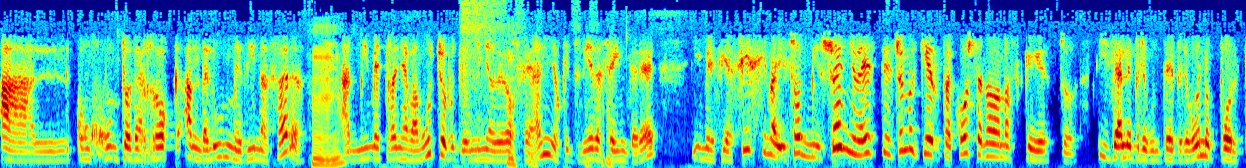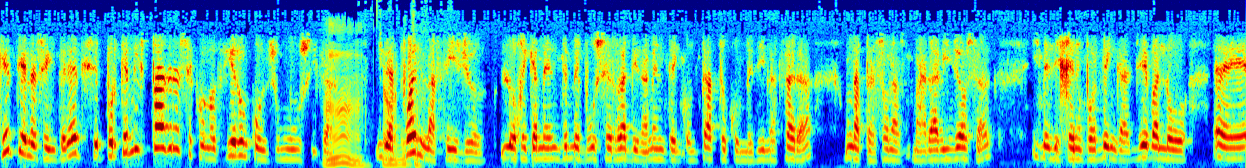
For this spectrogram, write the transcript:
al conjunto de rock andaluz Medina Zara. Mm. A mí me extrañaba mucho porque un niño de 12 años que tuviera ese interés y me decía, sí, sí, Marisol, mi sueño es este, yo no quiero otra cosa nada más que esto. Y ya le pregunté, pero bueno, ¿por qué tiene ese interés? Dice, porque mis padres se conocieron con su música. Ah, y después nací yo. Lógicamente me puse rápidamente en contacto con Medina Zara, unas personas maravillosas, y me dijeron, pues venga, llévalo eh,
